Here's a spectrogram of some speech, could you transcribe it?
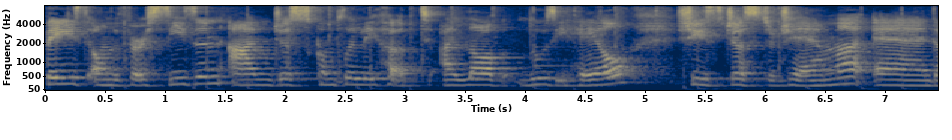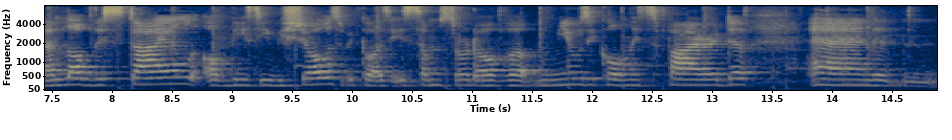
based on the first season I'm just completely hooked. I love Lucy Hale. She's just a gem and I love the style of these TV shows because it's some sort of uh, musical inspired and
